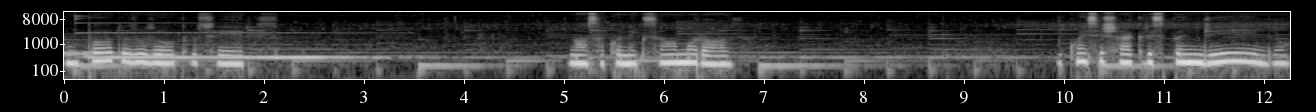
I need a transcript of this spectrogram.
com todos os outros seres. Nossa conexão amorosa. E com esse chakra expandido,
